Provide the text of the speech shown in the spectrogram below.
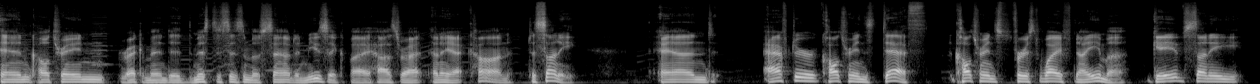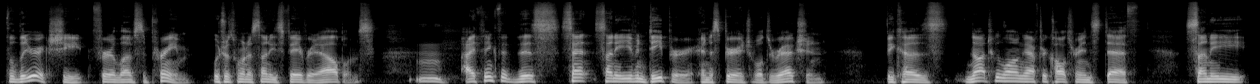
and Coltrane recommended The Mysticism of Sound and Music by Hazrat Inayat Khan to Sonny. And after Coltrane's death, Coltrane's first wife, Naima, gave Sonny the lyric sheet for Love Supreme which was one of Sonny's favorite albums. Mm. I think that this sent Sonny even deeper in a spiritual direction because not too long after Coltrane's death, Sonny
